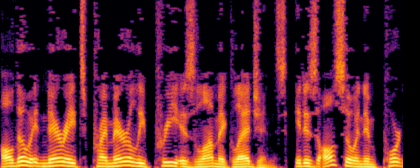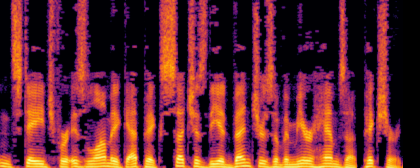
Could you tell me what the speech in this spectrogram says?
Although it narrates primarily pre-Islamic legends, it is also an important stage for Islamic epics such as the Adventures of Amir Hamza pictured.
